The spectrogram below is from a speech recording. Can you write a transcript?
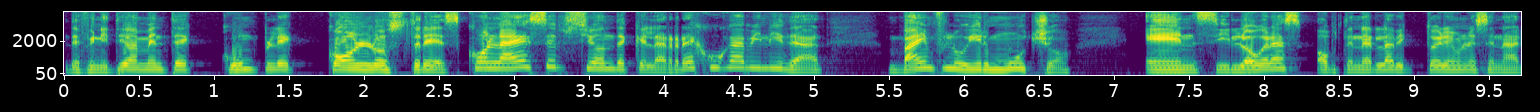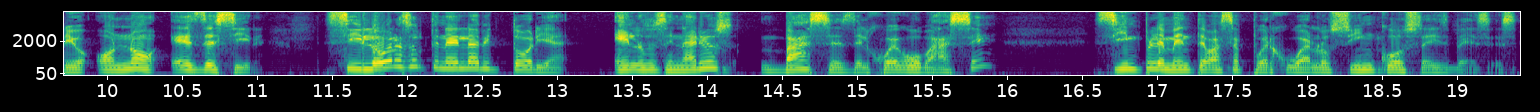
definitivamente cumple con los tres, con la excepción de que la rejugabilidad va a influir mucho en si logras obtener la victoria en un escenario o no. Es decir, si logras obtener la victoria en los escenarios bases del juego base, simplemente vas a poder jugarlo 5 o 6 veces.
